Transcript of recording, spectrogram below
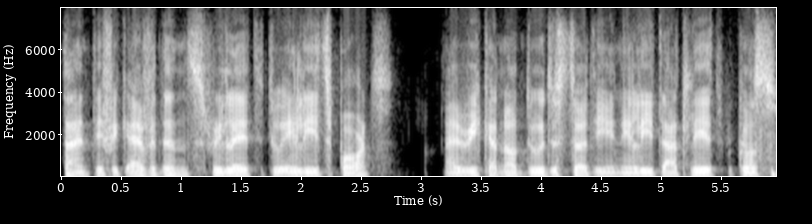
scientific evidence related to elite sports. Uh, we cannot do the study in elite athletes because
